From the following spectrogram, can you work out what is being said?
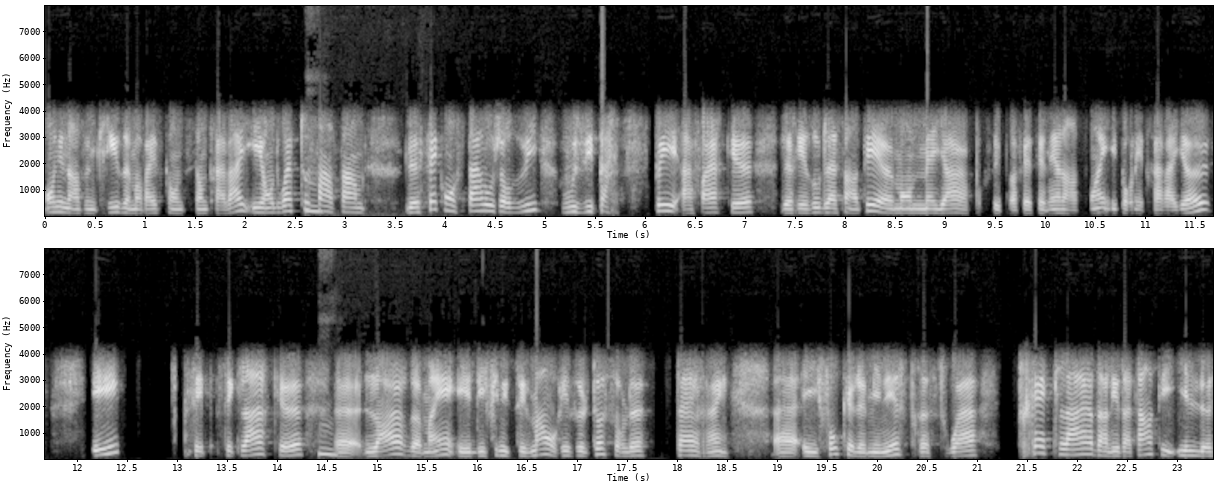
on est dans une crise de mauvaises conditions de travail et on doit tous ensemble. Le fait qu'on se parle aujourd'hui, vous y participez à faire que le réseau de la santé ait un monde meilleur pour ses professionnels en soins et pour les travailleuses. Et c'est clair que Hmm. euh, l'heure demain est définitivement au résultat sur le terrain. Euh, et il faut que le ministre soit très clair dans les attentes et il le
